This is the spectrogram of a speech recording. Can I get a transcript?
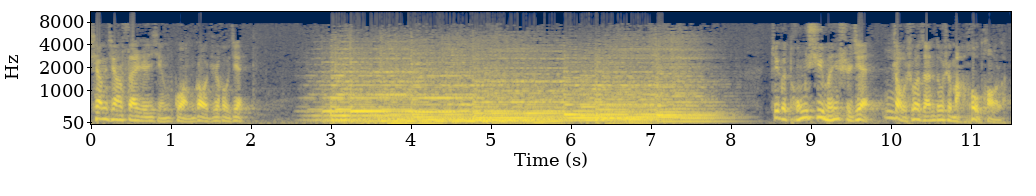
锵锵三人行，广告之后见。这个同须门事件，嗯照说咱都是马后炮了。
